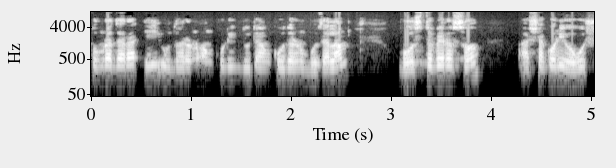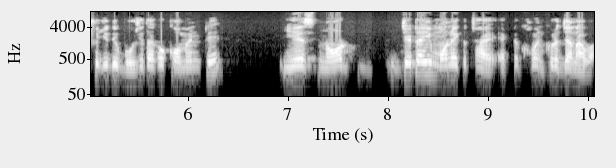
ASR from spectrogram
তোমরা যারা এই উদাহরণ অঙ্কটি দুটো অঙ্ক উদাহরণ বোঝালাম, বুঝতে পেরেছ? আশা করি অবশ্যই যদি বুঝে থাকো কমেন্টে ইয়েস নট যেটাই মনে চায়, একটা কমেন্ট করে জানাবা।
